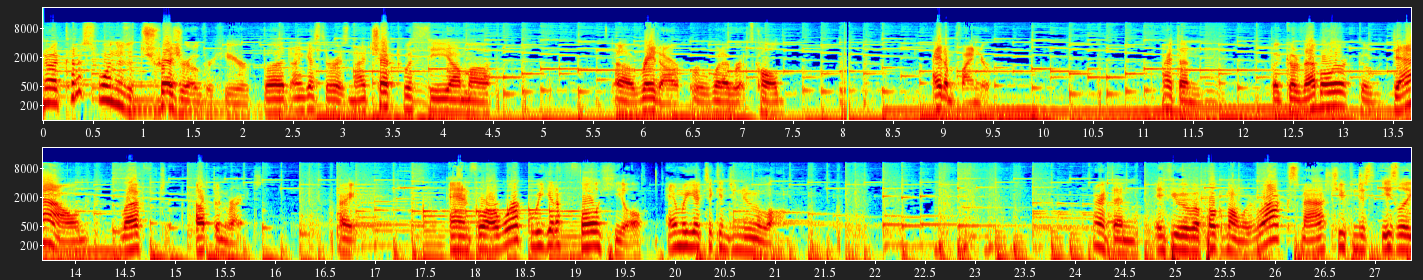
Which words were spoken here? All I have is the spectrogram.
You know, I could have sworn there's a treasure over here, but I guess there isn't. I checked with the, um, uh, uh, radar, or whatever it's called. Item finder. Alright then. But go to that boulder, go down, left, up, and right. Alright. And for our work, we get a full heal, and we get to continue along. Alright then, if you have a Pokemon with Rock Smash, you can just easily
